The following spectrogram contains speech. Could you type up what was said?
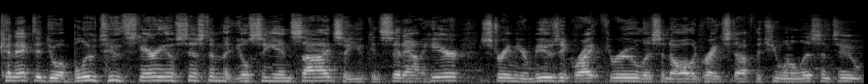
connected to a Bluetooth stereo system that you'll see inside. So you can sit out here, stream your music right through, listen to all the great stuff that you want to listen to.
